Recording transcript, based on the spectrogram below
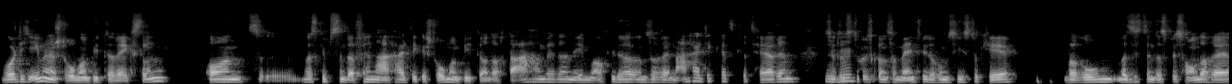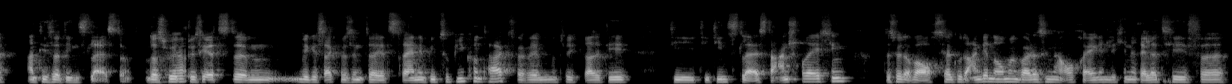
wollte ich eben einen Stromanbieter wechseln und äh, was gibt es denn da für nachhaltige Stromanbieter? Und auch da haben wir dann eben auch wieder unsere Nachhaltigkeitskriterien, sodass mhm. du als Konsument wiederum siehst, okay, warum, was ist denn das Besondere an dieser Dienstleistung? Und das wird ja. bis jetzt, ähm, wie gesagt, wir sind da jetzt rein im B2B-Kontakt, weil wir natürlich gerade die, die, die Dienstleister ansprechen. Das wird aber auch sehr gut angenommen, weil das ja auch eigentlich eine relative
